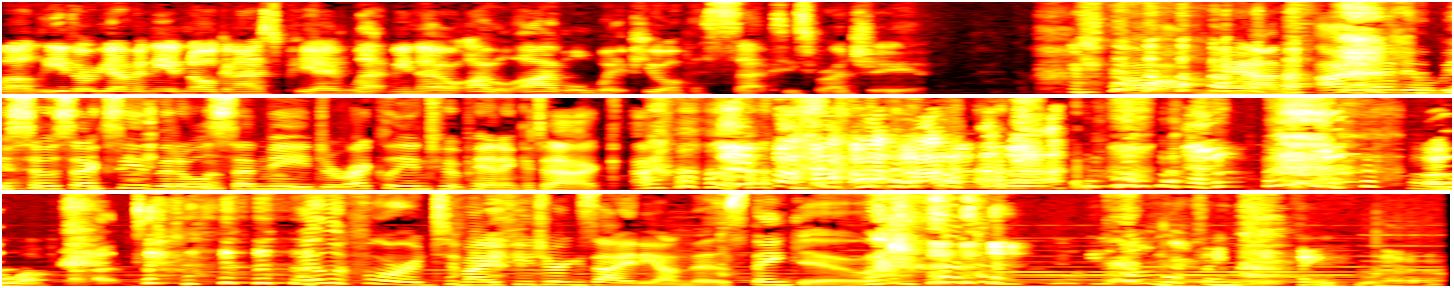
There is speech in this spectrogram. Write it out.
well either of you ever need an organised PA let me know I will I will whip you up a sexy spreadsheet Oh man, I bet it will be so sexy that it will send me directly into a panic attack. I love that. I look forward to my future anxiety on this. Thank you. thank you, thank you.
